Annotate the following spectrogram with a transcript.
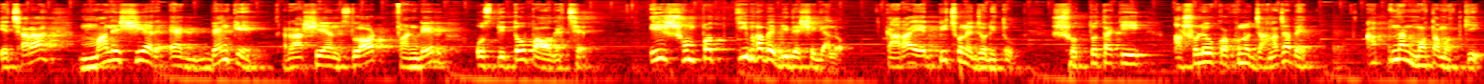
এছাড়া মালয়েশিয়ার এক ব্যাংকে রাশিয়ান স্লট ফান্ডের অস্তিত্বও পাওয়া গেছে। এই সম্পদ কীভাবে বিদেশে গেল? কারা এর পিছনে জড়িত? সত্যতা কি আসলেও কখনো জানা যাবে? আপনার মতামত কি?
